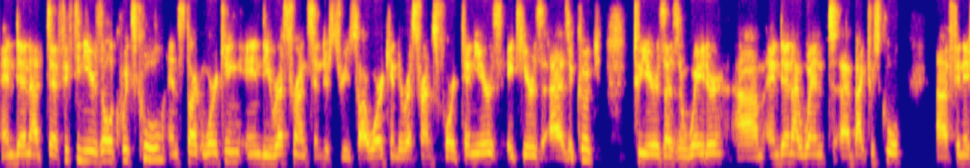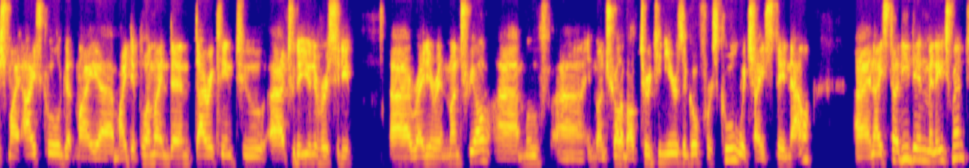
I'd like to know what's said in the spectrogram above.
and then at uh, 15 years old quit school and start working in the restaurants industry. So i work in the restaurants for 10 years eight years as a cook two years as a waiter um, and then i went uh, back to school uh, finished my high school got my uh, my diploma and then directly into uh, to the university uh, right here in montreal. I moved in montreal about 13 years ago for school which i stay now. And i studied in management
